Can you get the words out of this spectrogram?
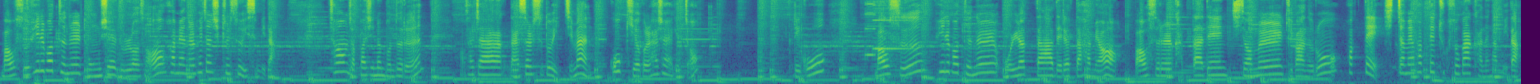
마우스 휠 버튼을 동시에 눌러서 화면을 회전시킬 수 있습니다. 처음 접하시는 분들은 어, 살짝 낯설 수도 있지만 꼭 기억을 하셔야겠죠. 그리고 마우스 휠 버튼을 올렸다 내렸다 하며 마우스를 갖다 댄 지점을 기반으로 확대, 시점의 확대 축소가 가능합니다.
